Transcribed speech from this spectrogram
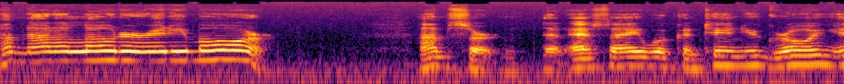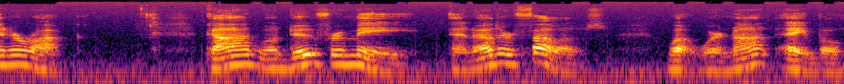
I'm not a loner anymore. I'm certain that SA will continue growing in Iraq. God will do for me and other fellows what we're not able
